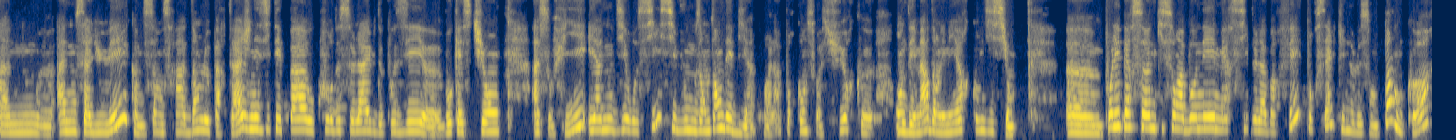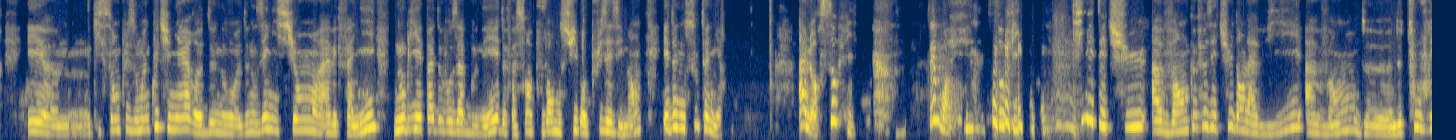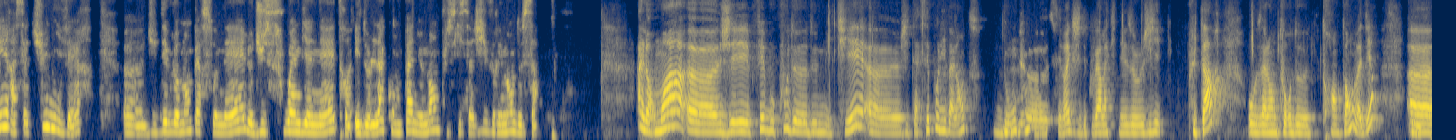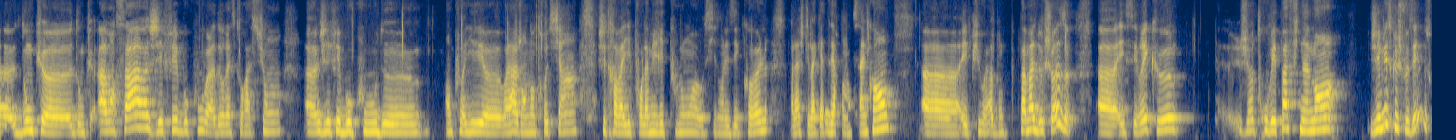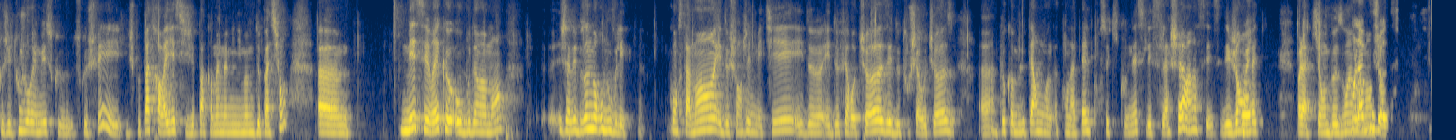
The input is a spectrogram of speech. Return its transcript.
à nous, euh, à nous saluer, comme ça on sera dans le partage. N'hésitez pas au cours de ce live de poser euh, vos questions à Sophie et à nous dire aussi si vous nous entendez bien, voilà, pour qu'on soit sûr que on démarre dans les meilleures conditions. Euh, pour les personnes qui sont abonnées, merci de l'avoir fait. Pour celles qui ne le sont pas encore et euh, qui sont plus ou moins coutumières de nos, de nos émissions avec Fanny, n'oubliez pas de vous abonner de façon à pouvoir nous suivre plus aisément et de nous soutenir. Alors, Sophie. C'est moi. Sophie, qui étais-tu avant? Que faisais-tu dans la vie avant de, t'ouvrir à cet univers euh, du développement personnel, du soin bien-être et de l'accompagnement, puisqu'il s'agit vraiment de ça? Alors moi, euh, j'ai fait beaucoup de, métiers. Euh, j'étais assez polyvalente. Donc, mhm. c'est vrai que j'ai découvert la kinésiologie plus tard, aux alentours de 30 ans, on va dire. Euh, donc, euh, donc avant ça, j'ai fait beaucoup voilà, de restauration, euh, j'ai fait beaucoup de employés, voilà, genre d'entretien. J'ai travaillé pour la mairie de Toulon aussi dans les écoles. Voilà, j'étais vacataire pendant cinq ans. et puis voilà, donc pas mal de choses. et c'est vrai que je ne trouvais pas finalement J'aimais ce que je faisais parce que j'ai toujours aimé ce que, ce que je fais et je peux pas travailler si j'ai pas quand même un minimum de passion. Euh, mais c'est vrai qu'au bout d'un moment, j'avais besoin de me renouveler constamment et de changer de métier et de, et de faire autre chose et de toucher à autre chose. Euh, un peu comme le terme qu'on appelle pour ceux qui connaissent les slashers. Hein, c'est des gens en fait, voilà, qui ont besoin. On la bougeotte.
